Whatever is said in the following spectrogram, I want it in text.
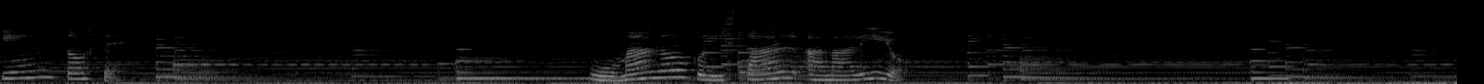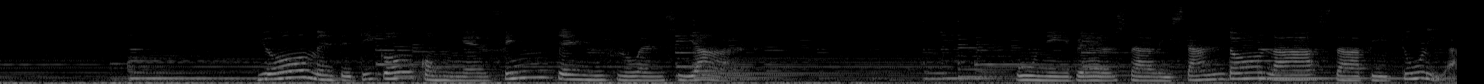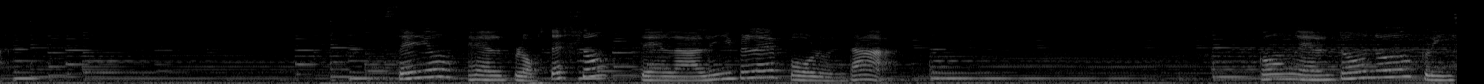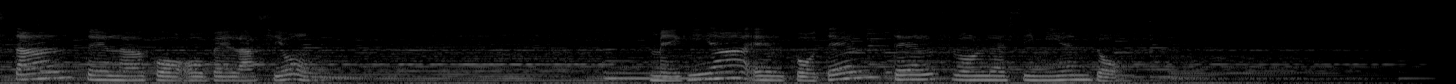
Quinto. Humano cristal amarillo. Yo me dedico con el fin de influenciar, universalizando la sabiduría. El proceso de la libre voluntad. Con el tono cristal de la cooperación. Me guía el poder del florecimiento.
